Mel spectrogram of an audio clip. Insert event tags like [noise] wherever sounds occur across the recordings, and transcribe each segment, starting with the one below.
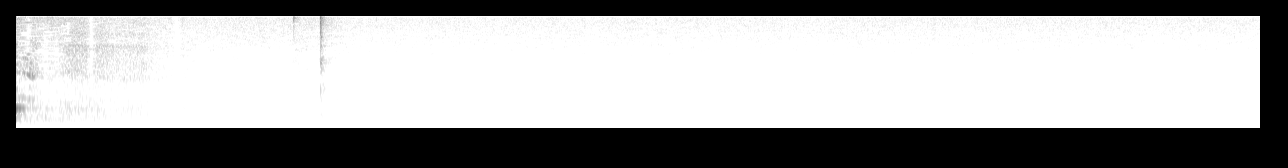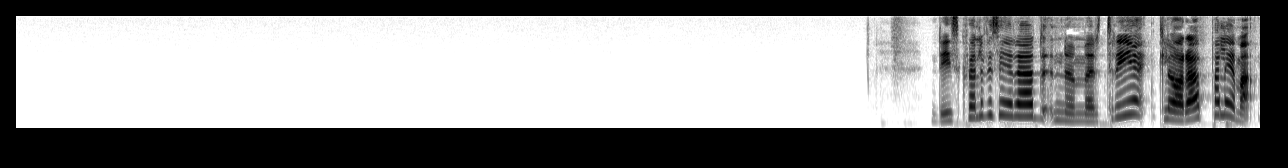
Diskvalificerad nummer tre, Klara Palema.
